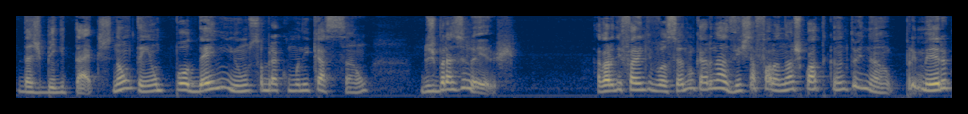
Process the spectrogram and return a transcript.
das big techs não tenham poder nenhum sobre a comunicação dos brasileiros. Agora, diferente de você, eu não quero nazista falando aos quatro cantos, não. Primeiro,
